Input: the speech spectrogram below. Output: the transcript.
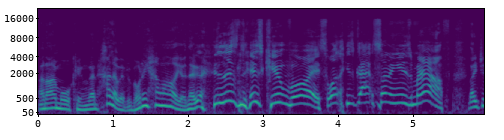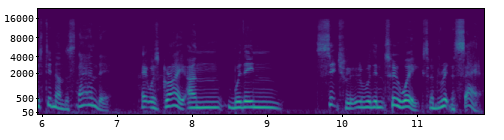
And I'm walking and going, hello, everybody, how are you? And they go, listen to his cute voice. What? He's got something in his mouth. They just didn't understand it. It was great. And within literally within two weeks, I'd written a set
